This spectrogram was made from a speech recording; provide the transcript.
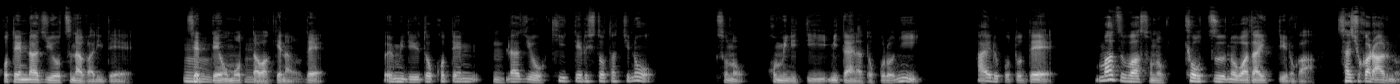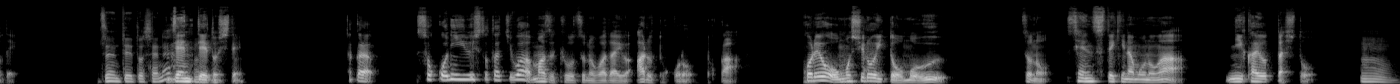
古典ラジオつながりで、接点を持ったわけなので、そういう意味で言うと、古典ラジオを聞いてる人たちの、その、コミュニティみたいなところに入ることで、まずはその共通の話題っていうのが最初からあるので、前提としてね。前提として。だから、そこにいる人たちは、まず共通の話題はあるところとか、これを面白いと思う、そのセンス的なものが似通った人うん。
